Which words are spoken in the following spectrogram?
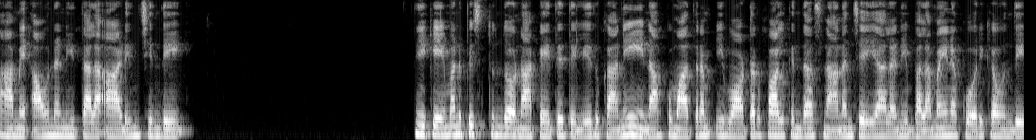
ఆమె అవునని తల ఆడించింది. నీకేమనిపిస్తుందో నాకైతే తెలియదు కానీ నాకు మాత్రం ఈ వాటర్ ఫాల్ కింద స్నానం చేయాలని బలమైన కోరిక ఉంది.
